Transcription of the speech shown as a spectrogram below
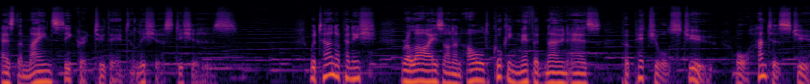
as the main secret to their delicious dishes. Wattana Panich relies on an old cooking method known as perpetual stew or hunter's stew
